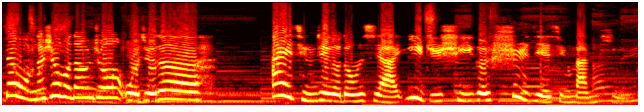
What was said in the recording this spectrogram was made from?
在我们的生活当中，我觉得爱情这个东西啊，一直是一个世界性难题。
